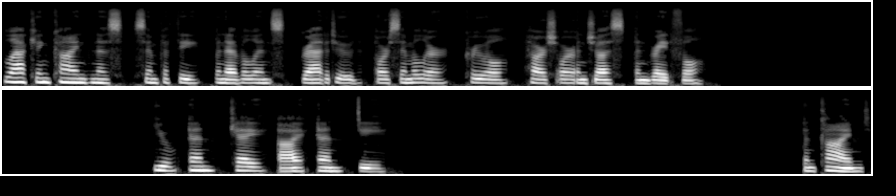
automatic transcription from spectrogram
Lacking kindness, sympathy, benevolence, gratitude, or similar, cruel, harsh or unjust, ungrateful. U N K I N D. and kind.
